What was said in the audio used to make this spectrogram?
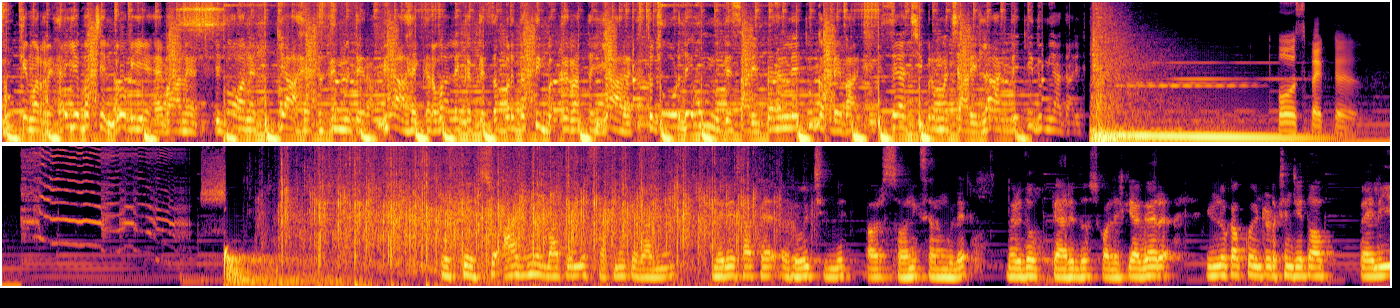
भूखे मर रहे हैं ये बच्चे, लोग ये हैवान है। ये कौन है क्या है? दस दिन में तेरा ब्याह है घर वाले करते ज़बरदस्ती बकरा तैयार है। तो छोड़ दे उम्मीदें सारी, पहन ले तू कपड़े भारी इससे अच्छी ब्रह्मचारी, लाख दे की दुनियादारी। Perspective. ओके सो आज लोग बात करेंगे सपने के बारे में। मेरे साथ है रोहित शिंदे और सोनिक सरंगुले, मेरे दो प्यारे दोस्त कॉलेज के। अगर इन लोग का आपको इंट्रोडक्शन चाहिए तो आप पहली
